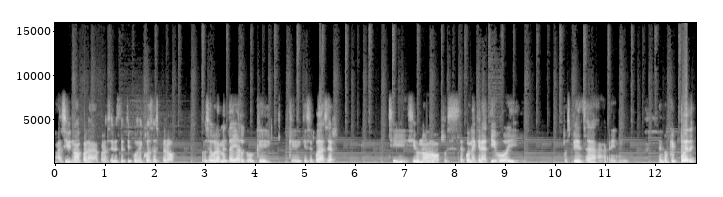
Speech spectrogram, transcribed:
así, ¿no? Para, hacer este tipo de cosas, pero pues seguramente hay algo que, que se puede hacer si, si uno pues se pone creativo y pues piensa en, lo que puede,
